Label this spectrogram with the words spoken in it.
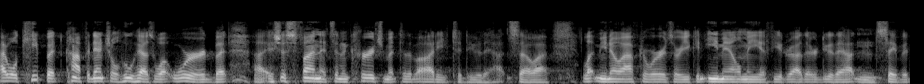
I will keep it confidential who has what word. But uh, it's just fun. It's an encouragement to the body to do that. So uh, let me know afterwards, or you can email me if you'd rather do that and save a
